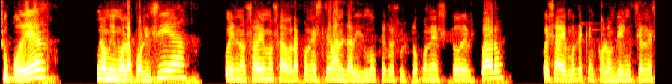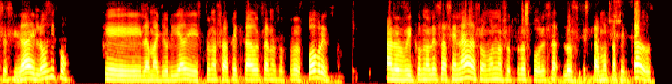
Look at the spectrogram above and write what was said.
su poder, lo mismo la policía, pues no sabemos ahora con este vandalismo que resultó con esto del paro, pues sabemos de que en Colombia hay muchas necesidades, lógico, que la mayoría de esto nos ha afectado a nosotros los pobres. A los ricos no les hace nada, somos nosotros los pobres los que estamos afectados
